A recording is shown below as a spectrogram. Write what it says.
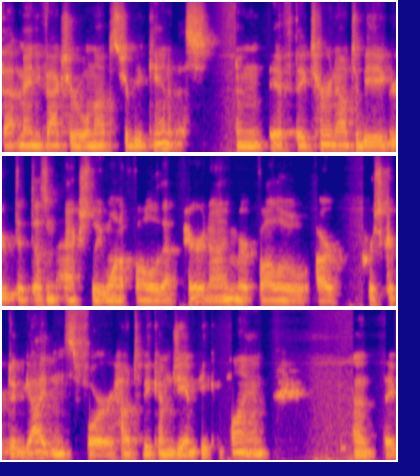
that manufacturer will not distribute cannabis. And if they turn out to be a group that doesn't actually want to follow that paradigm or follow our prescriptive guidance for how to become GMP compliant, uh, they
